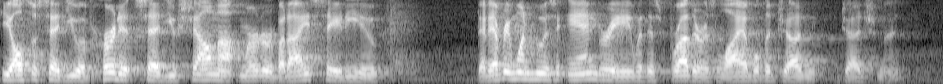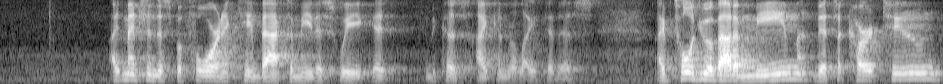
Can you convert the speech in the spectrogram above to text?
He also said, You have heard it said, You shall not murder, but I say to you that everyone who is angry with his brother is liable to judgment. I've mentioned this before, and it came back to me this week it, because I can relate to this. I've told you about a meme that's a cartoon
